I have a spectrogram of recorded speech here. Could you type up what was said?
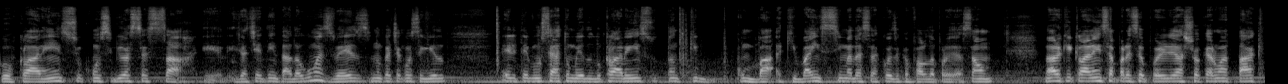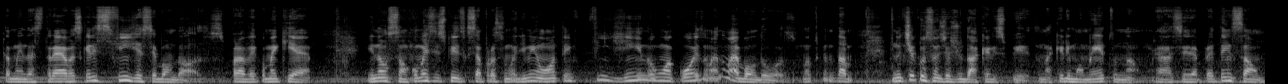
o Clarencio, conseguiu acessar ele. Já tinha tentado algumas vezes, nunca tinha conseguido. Ele teve um certo medo do Clarencio, tanto que, que vai em cima dessa coisa que eu falo da projeção. Na hora que Clarencio apareceu por ele, ele achou que era um ataque também das trevas, que eles fingem ser bondosos, para ver como é que é. E não são. Como esse espírito que se aproximou de mim ontem, fingindo alguma coisa, mas não é bondoso. Não, tá, não tinha condições de ajudar aquele espírito. Naquele momento, não. Essa seria a pretensão.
